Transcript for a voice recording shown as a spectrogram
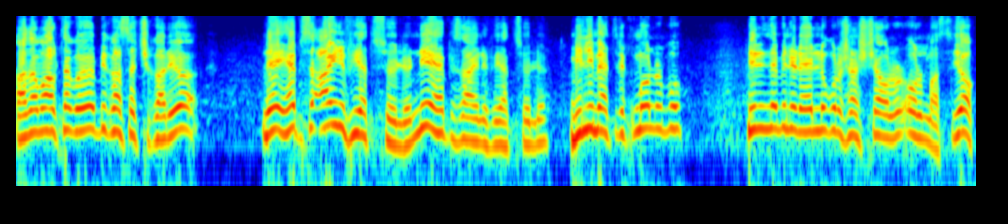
Adam alta koyuyor bir kasa çıkarıyor. Ne hepsi aynı fiyatı söylüyor. Niye hepsi aynı fiyatı söylüyor? Milimetrik mi olur bu? Birinde 1 lira 50 kuruş aşağı olur olmaz. Yok.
